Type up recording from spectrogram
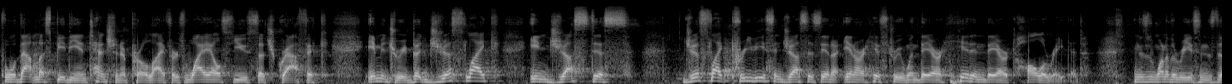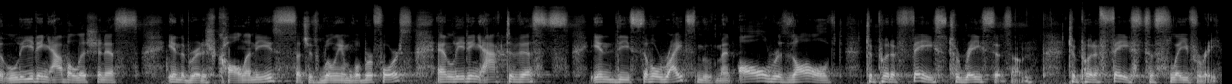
that, well, that must be the intention of pro lifers. Why else use such graphic imagery? But just like injustice Just like previous injustice in, in our history, when they are hidden, they are tolerated. And this is one of the reasons that leading abolitionists in the British colonies, such as William Wilberforce, and leading activists in the civil rights movement all resolved to put a face to racism, to put a face to slavery,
